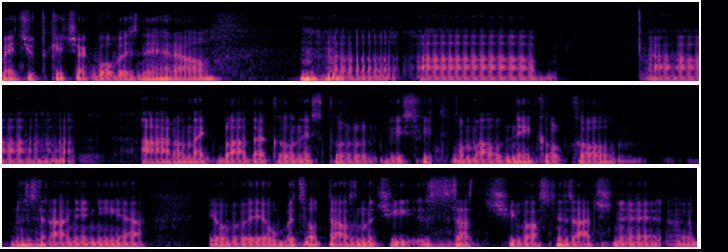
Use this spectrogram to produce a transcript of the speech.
Matthew Tkečak vôbec nehral mm-hmm. uh, a a Aaron Ekblad, ako neskôr vysvetlo, mal niekoľko zranení a je vôbec, je vôbec otázne, či, za, či vlastne začne e,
